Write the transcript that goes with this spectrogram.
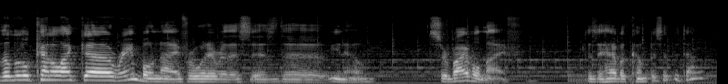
the little kind of like a Rambo knife or whatever this is, the, you know, survival knife. Does it have a compass at the top?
